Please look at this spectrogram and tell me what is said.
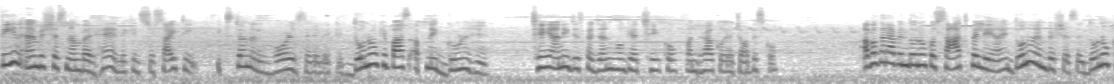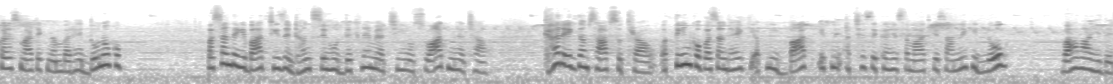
तीन एम्बिशियस नंबर है, लेकिन सोसाइटी एक्सटर्नल वर्ल्ड से रिलेटेड दोनों के पास अपने गुण हैं। छः यानी जिसका जन्म हो गया छः को, पंद्रह को या चौबीस को। अब अगर आप इन दोनों को साथ पे ले आए, दोनों एम्बिशियस है, दोनों करस्मेटिक नंबर है, दोनों को पसंद है ये बात, चीज़ें ढंग से हों, दिखने में अच्छी हों, स्वाद में अच्छा हो, घर एकदम साफ़ सुथरा हो, और तीन को पसंद है कि अपनी बात इतने अच्छे से कहें समाज के सामने कि लोग वाह वाह ही दें।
